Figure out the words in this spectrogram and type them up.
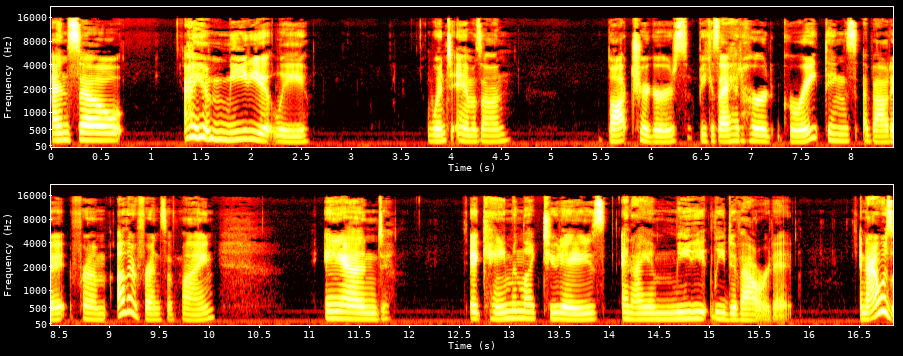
And so I immediately went to Amazon, bought triggers because I had heard great things about it from other friends of mine. And it came in like two days, and I immediately devoured it. And I was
